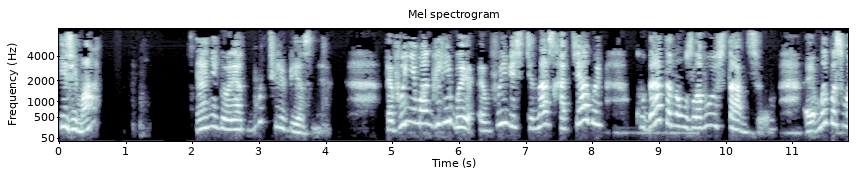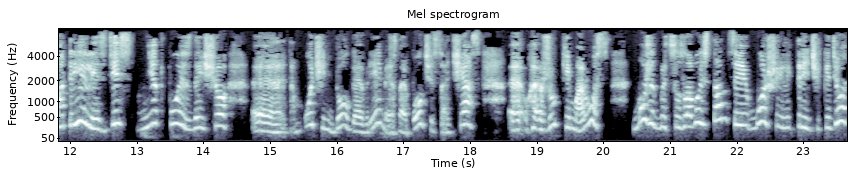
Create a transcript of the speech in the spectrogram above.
и зима. И они говорят, будьте любезны, вы не могли бы вывести нас хотя бы куда-то на узловую станцию. Мы посмотрели, здесь нет поезда еще э, там, очень долгое время, я знаю, полчаса, час, э, жуткий мороз. Может быть, с узловой станции больше электричек идет.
